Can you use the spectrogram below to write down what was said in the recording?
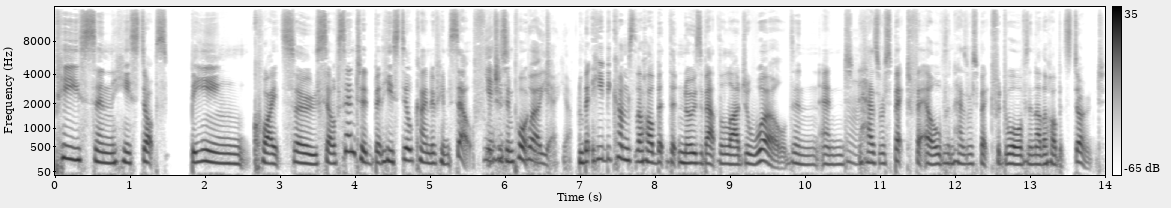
peace and he stops being quite so self-centered, but he's still kind of himself, which is important. Well, yeah, yeah. But he becomes the hobbit that knows about the larger world and, and Mm. has respect for elves and has respect for dwarves and other hobbits don't.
